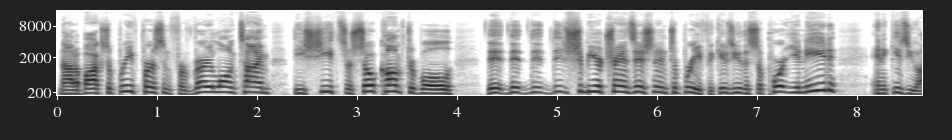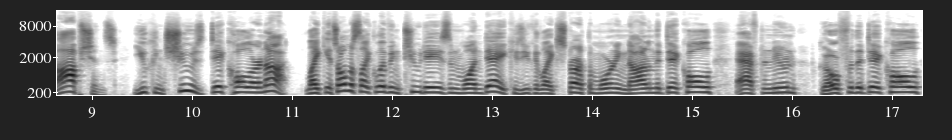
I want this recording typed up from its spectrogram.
not a boxer brief person for a very long time, these sheaths are so comfortable This should be your transition into brief. It gives you the support you need and it gives you options. You can choose dick hole or not. Like it's almost like living two days in one day because you could like start the morning not in the dick hole, afternoon go for the dick hole.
